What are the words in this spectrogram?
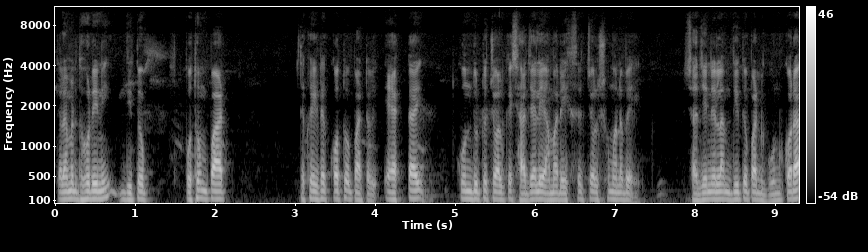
তাহলে আমরা ধরে নিই, দ্বিতীয় প্রথম পার্ট দেখো এটা কত পার্ট হবে? একটাই কোন দুটো চলকে সাজালে আমার এক্সের চল সমান হবে? সাজিয়ে নিলাম, দ্বিতীয় পার্ট গুণ করা।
